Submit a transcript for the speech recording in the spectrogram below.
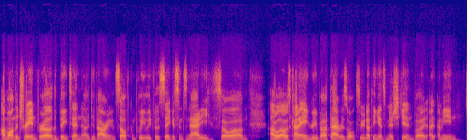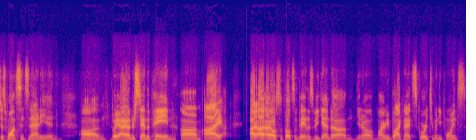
I'm on the train for uh, the Big Ten uh, devouring itself completely for the sake of Cincinnati. So um, I, I was kind of angry about that result too. Nothing against Michigan, but I, I mean, just want Cincinnati in. Um, but yeah, I understand the pain. Um, I I, I also felt some pain this weekend. Um, you know, Miami Black Knights scored too many points.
